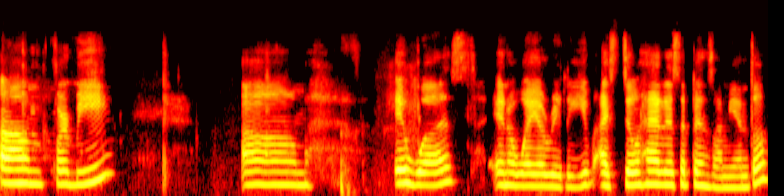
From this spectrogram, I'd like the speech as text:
Um for me um it was in a way a relief. I still had ese pensamiento,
